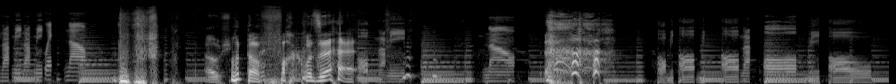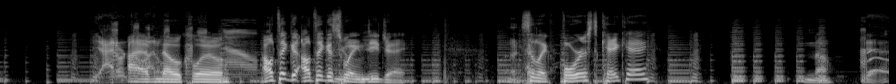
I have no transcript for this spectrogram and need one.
Oh shit. What the fuck was that? Yeah, I don't know. I have don't- no clue. I'll take a, I'll take a swing, DJ. Okay. So like Forest KK? no. Yeah.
